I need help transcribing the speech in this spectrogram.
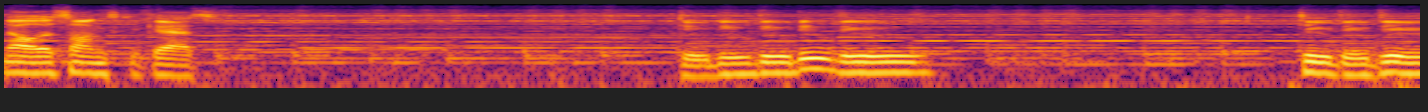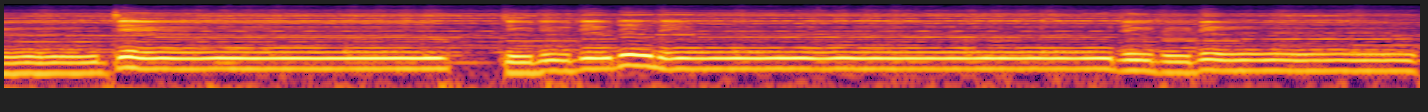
No, this song's kick ass. Do do do do do. Do do do do. Do do do do do. Do do do.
